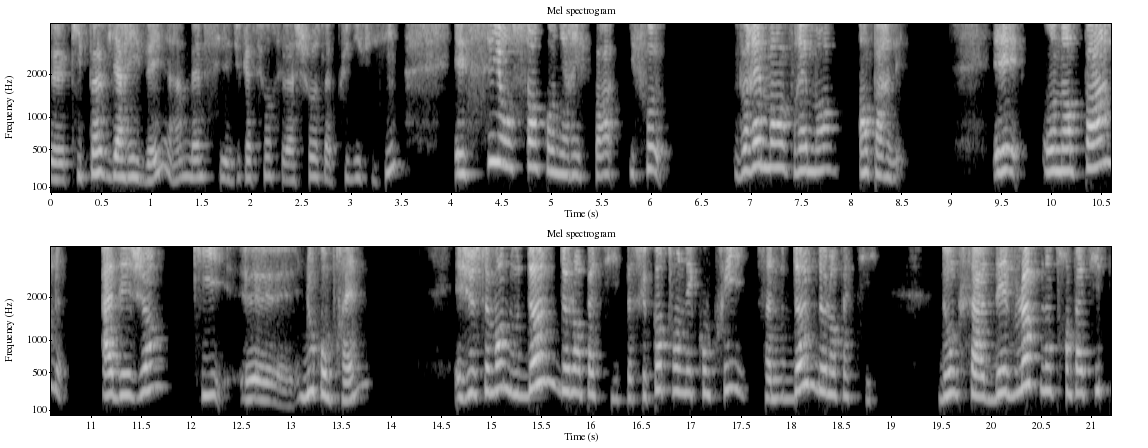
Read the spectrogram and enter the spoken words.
euh, qui peuvent y arriver, hein, même si l'éducation, c'est la chose la plus difficile. Et si on sent qu'on n'y arrive pas, il faut vraiment, vraiment en parler. Et on en parle à des gens qui euh, nous comprennent et justement nous donnent de l'empathie. Parce que quand on est compris, ça nous donne de l'empathie. Donc, ça développe notre empathie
